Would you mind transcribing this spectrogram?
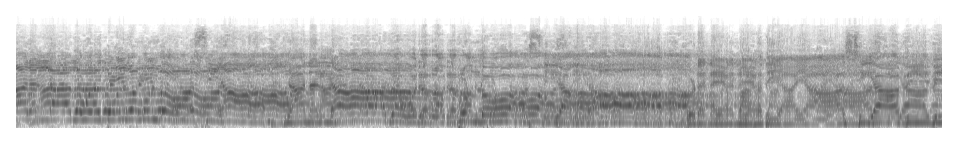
ഞാനല്ലാതെ ഒരു ദൈവമുണ്ടോ ആസിയ? ഞാനല്ലാതെ ഒരു റബ്ബുണ്ടോ ആസിയ? ഉടനെ മഹതിയായ ആസിയ ബീവി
